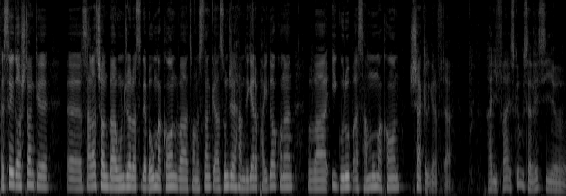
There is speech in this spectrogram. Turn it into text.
قصه داشتن که اه، سراتشان به اونجا رسیده به اون مکان و تانستن که از اونجا همدیگر پیدا کنن و این گروپ از همون مکان شکل گرفته. Khalifa, est-ce que vous savez si euh,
